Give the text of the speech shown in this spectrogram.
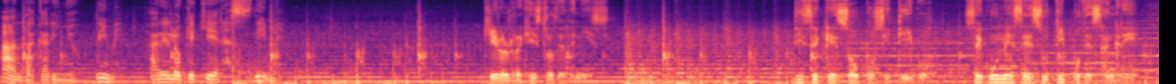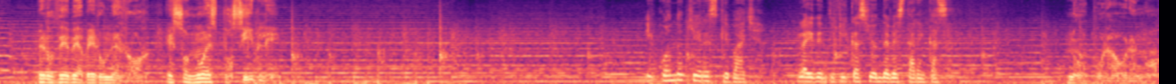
Anda, cariño, dime. Haré lo que quieras. Dime. Quiero el registro de Denise. Dice que es O positivo. Según ese es su tipo de sangre. Pero debe haber un error. Eso no es posible. ¿Y cuándo quieres que vaya? La identificación debe estar en casa. No, por ahora no.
